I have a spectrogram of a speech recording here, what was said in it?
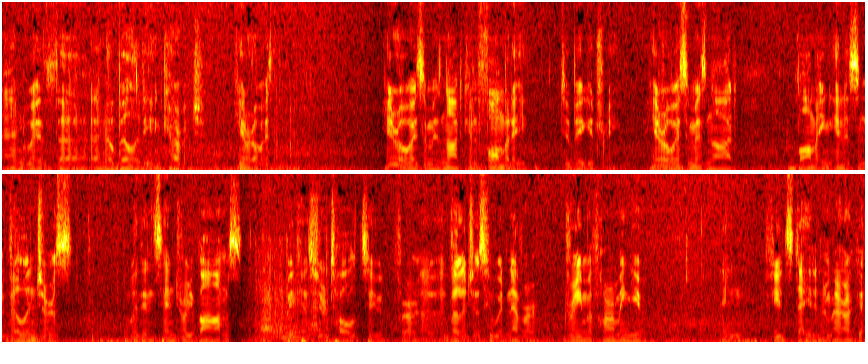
and with uh, nobility and courage. Heroism. Heroism is not conformity to bigotry. Heroism is not bombing innocent villagers with incendiary bombs because you're told to for uh, villagers who would never dream of harming you. I mean, if you'd stayed in America,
